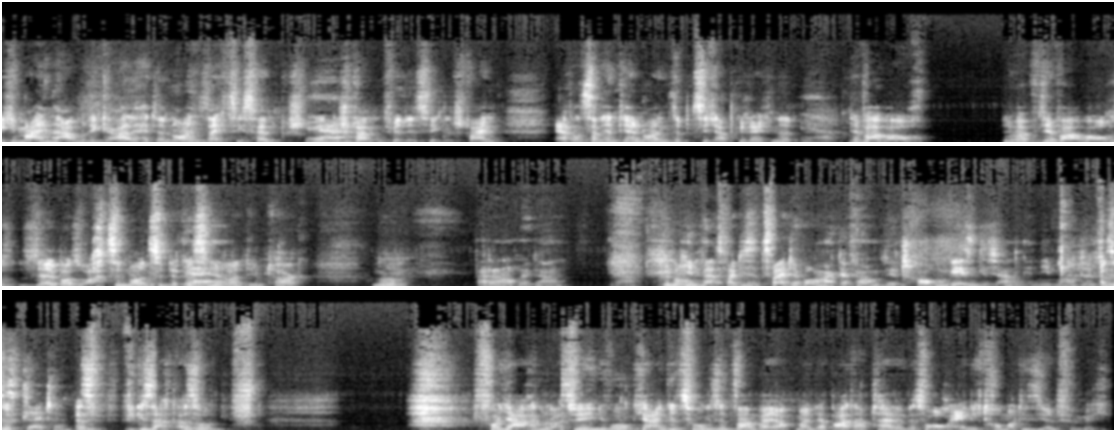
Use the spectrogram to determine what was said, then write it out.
Ich meine, am Regal hätte 69 Cent ja. gestanden für den Ziegelstein. Er hat uns dann hinterher 79 abgerechnet. Ja, der war aber auch, der war, der war aber auch selber so 18, 19 der Kassierer an dem Tag. Ne? War dann auch egal. Ja. Genau. Jedenfalls war diese zweite Baumarkterfahrung mit den Schrauben wesentlich angenehmer und den also, also wie gesagt, also vor Jahren, als wir in die Wohnung hier eingezogen sind, waren wir ja auch mal in der Badabteilung. Das war auch ähnlich traumatisierend für mich.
